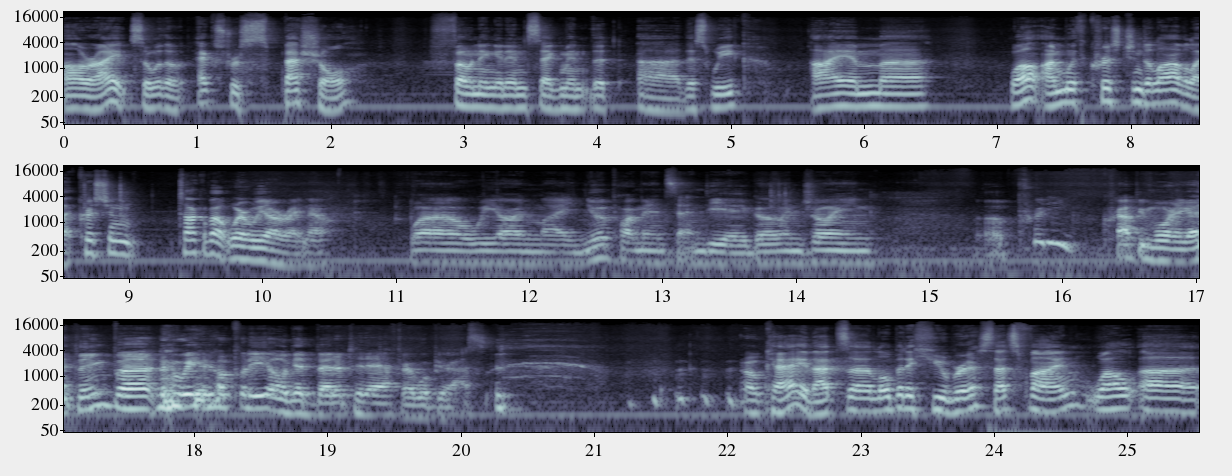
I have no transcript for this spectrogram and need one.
All right, so with an extra special phoning it in segment that uh, this week, I am uh, well, I'm with Christian DeLavalette. Christian, talk about where we are right now. Well, we are in my new apartment in San Diego, enjoying a pretty crappy morning, I think, but we hopefully it'll get better today after I whoop your ass. Okay, that's a little bit of hubris. That's fine. Well, uh,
